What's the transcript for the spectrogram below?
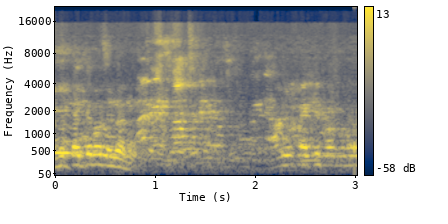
আমি পাইতে পারব না। আমি পাইতে পারব না।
